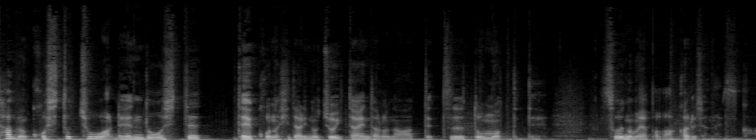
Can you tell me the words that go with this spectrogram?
多分腰と腸が連動しててこの左の腸痛いんだろうなってずっと思っててそういうのもやっぱ分かるじゃないですか。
